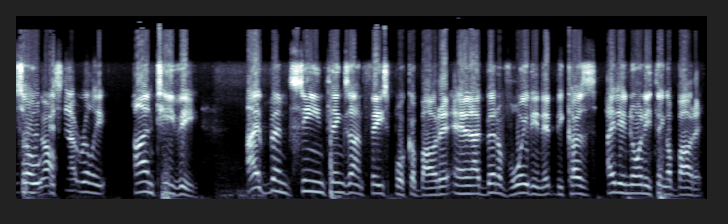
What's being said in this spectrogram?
so No. it's not really on TV. I've been seeing things on Facebook about it, and I've been avoiding it because I didn't know anything about it.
